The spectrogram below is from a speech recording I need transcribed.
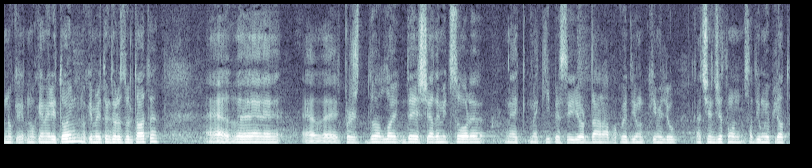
nuk e, nuk e meritojnë, nuk e meritojnë këto rezultate. Edhe edhe për çdo lloj ndeshje edhe miqësore me me ekipe si Jordan apo ku e di unë kemi lu, ka qenë gjithmonë stadiumi i plot.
